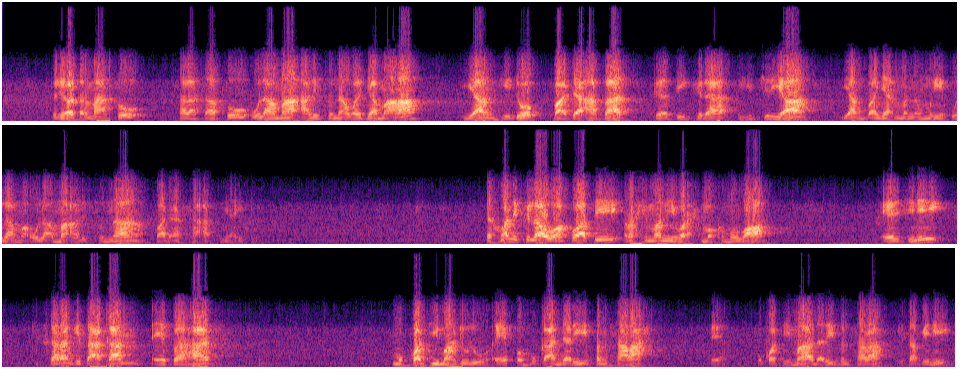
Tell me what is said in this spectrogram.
beliau termasuk salah satu ulama ahli sunnah wal jamaah yang hidup pada abad ketiga Hijriah yang banyak menemui ulama-ulama ahli sunnah pada saatnya itu. Ikhwani fillah wa akhwati rahimani wa rahimakumullah. Eh di sini sekarang kita akan eh bahas mukaddimah dulu eh pembukaan dari pensarah ya, mukaddimah dari pensarah kitab ini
